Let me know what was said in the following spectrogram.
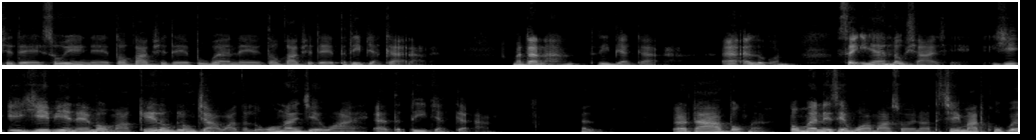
ဖြစ်တယ်စိုးရိမ်တယ်တောကဖြစ်တယ်ပူပန်တယ်တောကဖြစ်တယ်သတိပြန်ကတ်ရတာပဲမတတ်နိုင်သတိပြန်ကတ်ရတာအဲအဲ့လိုပေါ့နော်စိတ်အရန်လှုပ်ရှားရခြင်းရေရေပြင်းတဲ့ပုံမှာခဲလုံးလုံးကျသွားတယ်လို့ဝုန်းတိုင်းကျဲသွားတယ်အဲသတိပြန်ကတ်ရတာအဲ့လိုအဲဒါကပုံမှန်ပုံမှန်နေ့စဉ်ဘဝမှာဆိုရင်တော့တစ်ချိန်မှာတစ်ခုပဲ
